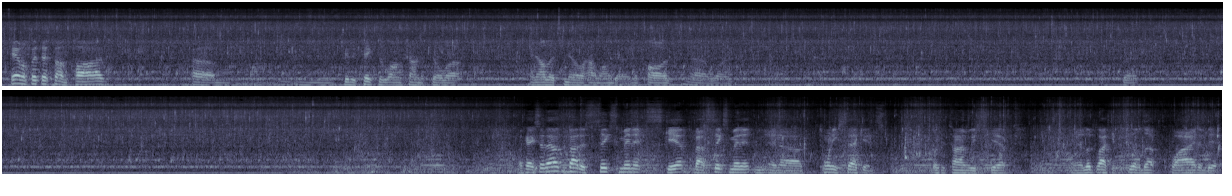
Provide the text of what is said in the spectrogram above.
Okay, I'm gonna put this on pause. Um, because it takes a long time to fill up, and I'll let you know how long the, the pause uh, was. Okay, so that was about a six minute skip, about six minute and, and uh, 20 seconds was the time we skipped. And it looked like it filled up quite a bit.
